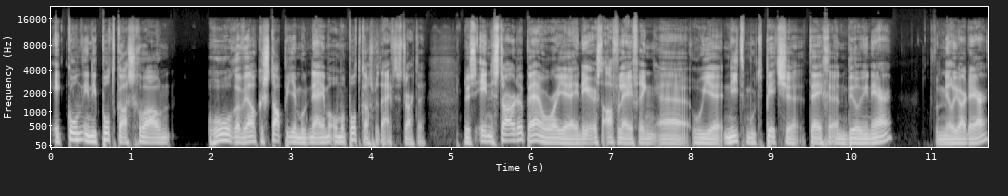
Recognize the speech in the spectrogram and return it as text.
ik kon in die podcast gewoon horen welke stappen je moet nemen om een podcastbedrijf te starten. Dus in de start-up hè, hoor je in de eerste aflevering hoe je niet moet pitchen tegen een biljonair of een miljardair.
